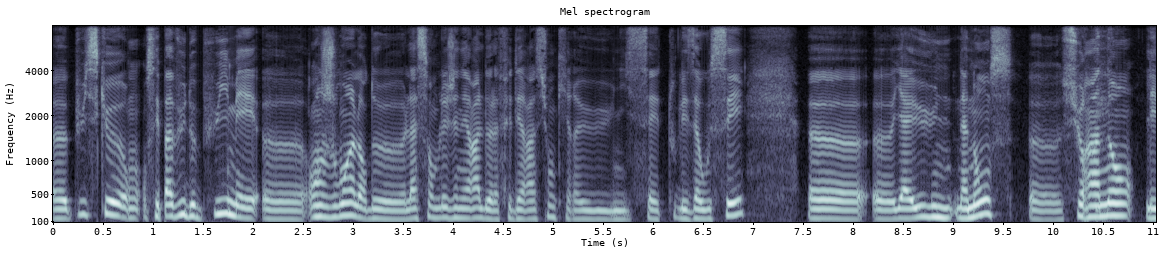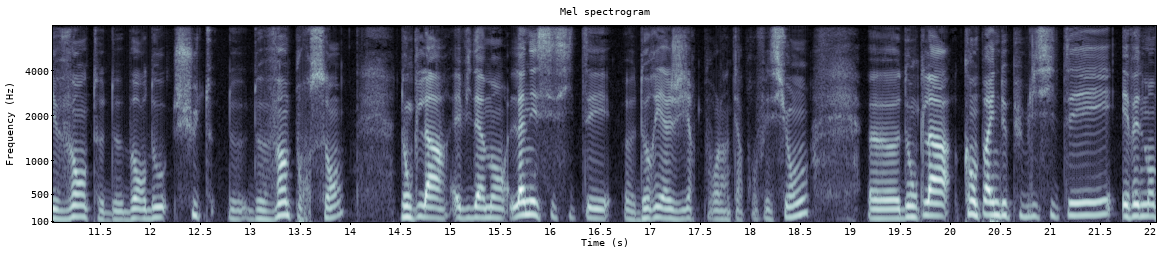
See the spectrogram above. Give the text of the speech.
Euh, puisque on ne s'est pas vu depuis, mais euh, en juin, lors de l'Assemblée générale de la Fédération qui réunissait tous les AOC, euh, il y a eu une annonce sur un an, les ventes de Bordeaux chutent de, 20%. Donc là, évidemment, la nécessité de réagir pour l'interprofession. donc là, campagne de publicité, événements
